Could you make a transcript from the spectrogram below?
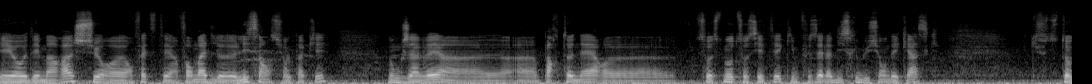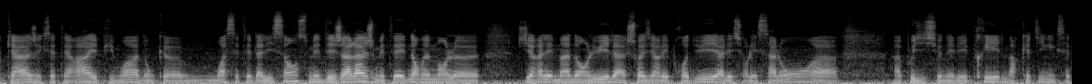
Et au démarrage, sur, euh, en fait, c'était un format de licence sur le papier. Donc j'avais un, partenaire, euh, notre société, qui me faisait la distribution des casques stockage, etc. Et puis moi, donc euh, moi c'était de la licence, mais déjà là, je mettais énormément le, les mains dans l'huile à choisir les produits, aller sur les salons. à positionner les prix, le marketing, etc.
